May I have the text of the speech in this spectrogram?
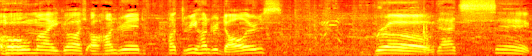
Oh my gosh, a hundred, three hundred dollars? Bro, that's sick.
